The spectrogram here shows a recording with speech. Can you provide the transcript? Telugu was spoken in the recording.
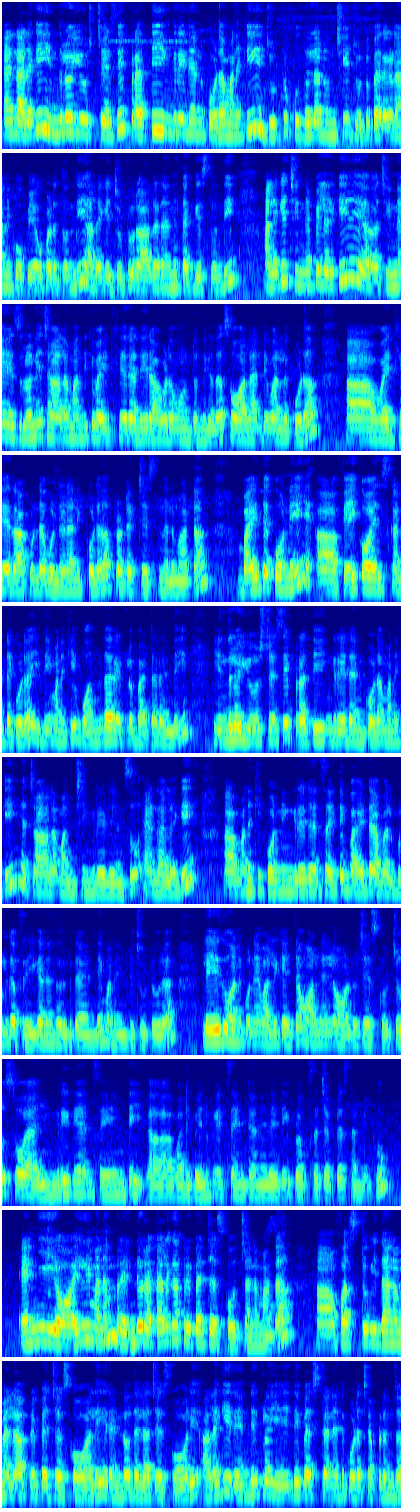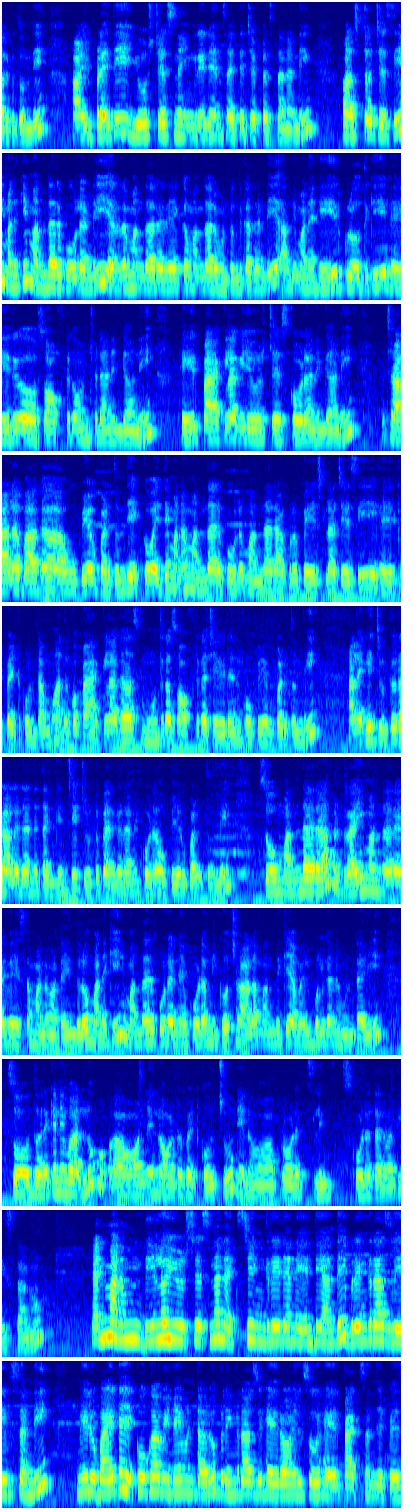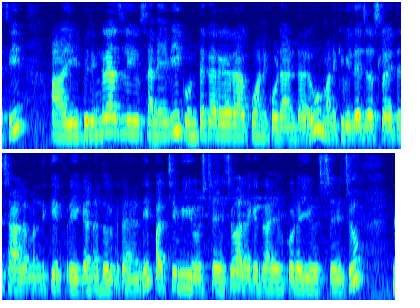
అండ్ అలాగే ఇందులో యూస్ చేసి ప్రతి ఇంగ్రీడియంట్ కూడా మనకి జుట్టు కుదుల నుంచి జుట్టు పెరగడానికి ఉపయోగపడుతుంది. అలాగే జుట్టు రాలడాన్ని తగ్గిస్తుంది. అలాగే చిన్నపిల్లలకి చిన్న ఏజ్లోనే చాలామందికి వైట్ హెయిర్ అది రావడం ఉంటుంది కదా. సో అలాంటి వాళ్ళకు కూడా వైట్ హెయిర్ రాకుండా ఉండడానికి కూడా ప్రొటెక్ట్ చేస్తుంది అనమాట బయట కొనే ఫేక్ ఆయిల్స్ కంటే కూడా ఇది మనకి వంద రెట్లు బెటర్ అండి. ఇందులో యూజ్ చేసే ప్రతి ఇంగ్రీడియంట్ కూడా మనకి చాలా మంచి ఇంగ్రీడియంట్స్ అండ్ అలాగే మనకి కొన్ని ఇంగ్రీడియంట్స్ అయితే బయట అవైలబుల్గా ఫ్రీగానే దొరుకుతాయండి మన ఇంటి చుట్టూరా. లేదు అనుకునే వాళ్ళకి అయితే ఆన్లైన్లో ఆర్డర్ చేసుకోవచ్చు. సో ఆ ఇంగ్రీడియంట్స్ ఏంటి వాటి బెనిఫిట్స్ ఏంటి అనేది అయితే ఇప్పుడు ఒకసారి చెప్పేస్తాను మీకు. అండ్ ఈ ఆయిల్ని మనం రెండు రకాలుగా ప్రిపేర్ చేసుకోవచ్చు అన్నమాట. ఫస్ట్ విధానం ఎలా ప్రిపేర్ చేసుకోవాలి రెండోది ఎలా చేసుకోవాలి అలాగే రెండిట్లో ఏది బెస్ట్ అనేది కూడా చెప్పడం జరుగుతుంది. ఇప్పుడైతే యూస్ చేసిన ఇంగ్రీడియంట్స్ అయితే చెప్పేస్తానండి. ఫస్ట్ వచ్చేసి మనకి మందార పూలు అండి ఎర్ర మందార రేఖ మందార ఉంటుంది కదండి. అది మన హెయిర్ గ్రోత్కి హెయిర్ సాఫ్ట్గా ఉంచడానికి కానీ హెయిర్ ప్యాక్ లాగా యూజ్ చేసుకోవడానికి కానీ చాలా బాగా ఉపయోగపడుతుంది. ఎక్కువైతే మనం మందార పూలు మందార ఆకులు పేస్ట్లా చేసి హెయిర్కి పెట్టుకుంటాము. అదొక ప్యాక్ లాగా స్మూత్గా సాఫ్ట్గా చేయడానికి ఉపయోగపడుతుంది. అలాగే జుట్టు రాలడాన్ని తగ్గించి జుట్టు పెరగడానికి కూడా ఉపయోగపడుతుంది. సో మందార డ్రై మందార వేసాం అనమాట ఇందులో. మనకి మందార పూలు అనేవి కూడా మీకు చాలామందికి అవైలబుల్గానే ఉంటాయి. సో దొరకని వాళ్ళు ఆన్లైన్లో ఆర్డర్ పెట్టుకోవచ్చు. నేను ఆ ప్రోడక్ట్స్ లింక్స్ కూడా తర్వాత ఇస్తాను. అండ్ మనం దీనిలో యూజ్ చేసిన నెక్స్ట్ ఇంగ్రీడియంట్ ఏంటి అంటే బ్రింగరాజ్ లీవ్స్ అండి. మీరు బయట ఎక్కువగా వినే ఉంటారు bhringraj hair oils hair packs అని చెప్పేసి. ఈ బ్రింగరాజ్ లీవ్స్ అనేవి గుంటకరగరాకు అని కూడా అంటారు. మనకి విలేజెస్లో అయితే చాలామందికి ఫ్రీగానే దొరుకుతాయండి. పచ్చివి యూజ్ చేయొచ్చు అలాగే డ్రైవ్ కూడా యూజ్ చేయొచ్చు.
